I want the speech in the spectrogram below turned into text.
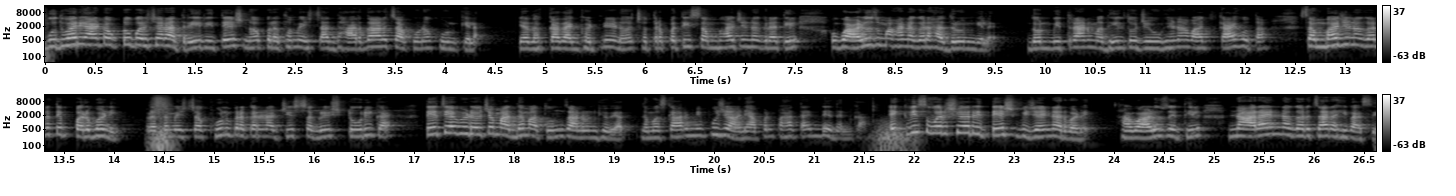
बुधवारी आठ ऑक्टोबरच्या रात्री रितेशनं प्रथमेशचा धारदार चाकून खून केला. या धक्कादायक घटनेनं छत्रपती संभाजीनगरातील वाळूज महानगर हादरून गेलाय. दोन मित्रांमधील तो जीवघेणा वाद काय होता? संभाजीनगर ते परभणी. प्रथमेशच्या खून प्रकरणाची सगळी स्टोरी काय? तेच या व्हिडिओच्या माध्यमातून जाणून घेऊयात. नमस्कार मी पूजा आणि आपण पाहतायत देदनका एकवीस वर्षीय रितेश विजय नरवडे हा वाळूज येथील नारायण नगरचा रहिवासी.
